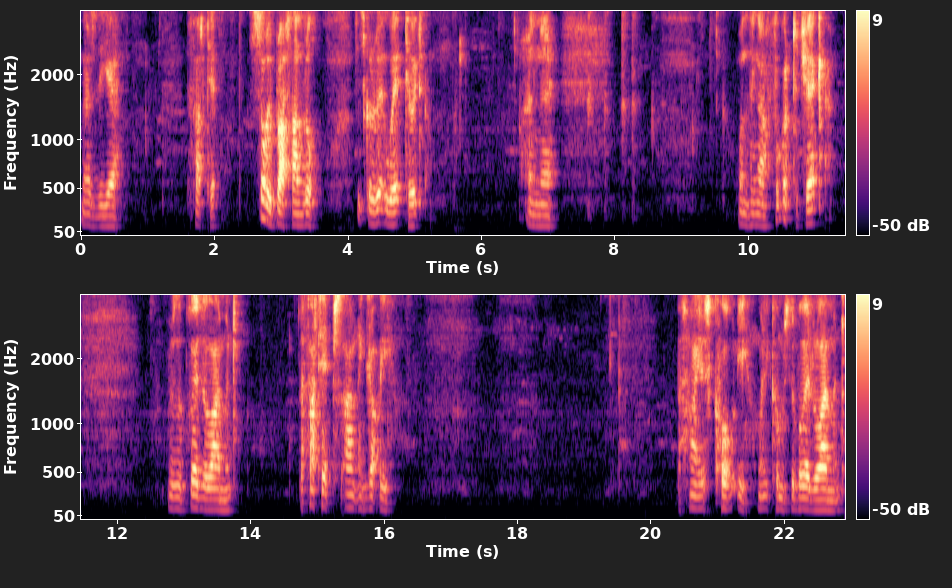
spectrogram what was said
There's the, uh, the Fatip. Solid brass handle. So it's got a bit of weight to it. And uh, one thing I forgot to check was the blade alignment. The Fatips aren't exactly the highest quality when it comes to blade alignment.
